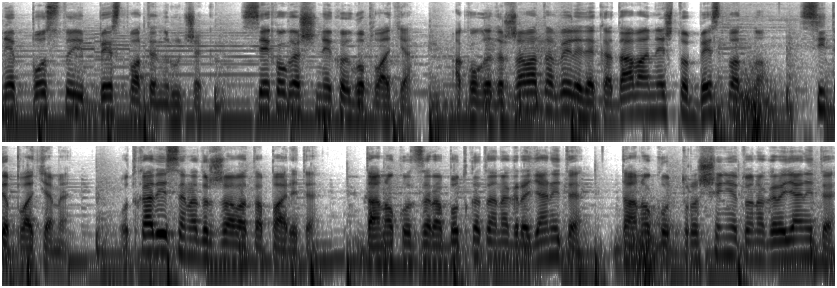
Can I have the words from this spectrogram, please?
не постои бесплатен ручек. Секогаш некој го плаќа. А кога државата вели дека дава нешто бесплатно, сите плаќаме. Од каде се на државата парите? Данок од заработката на граѓаните, данок од трошењето на граѓаните,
